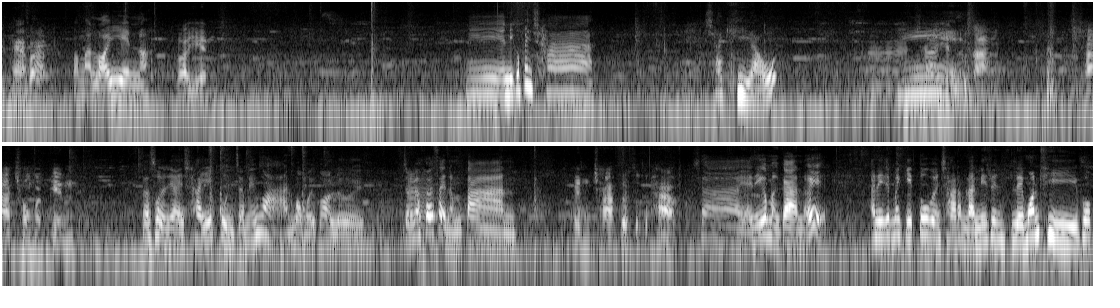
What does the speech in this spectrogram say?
25 บาท ประมาณร้อยเยนเนาะร้อยเยน นี่อันนี้ก็เป็นชา ชาเขียวอ่านี่ ชาเย็นต่างๆชาชงแบบเย็น แต่ส่วนใหญ่ชาญี่ปุ่นจะไม่หวานบอกไว้ก่อนเลย จะไม่ค่อยใส่น้ำตาล เป็นชาเพื่อสุขภาพ ใช่ อันนี้ก็เหมือนกัน เอ้ย อันนี้จะเมื่อกี้ตู้เป็นชาธรรมดานี่เป็นเลมอนที พวก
